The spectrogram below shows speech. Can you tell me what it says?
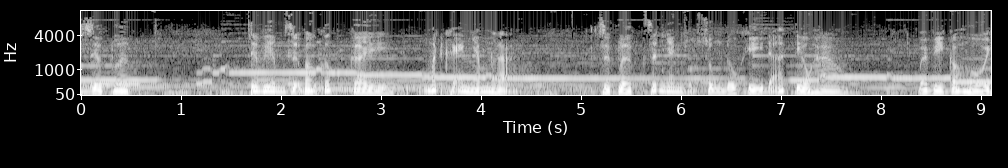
dược lực. Tiêu viêm dựa vào gốc cây Mắt khẽ nhắm lại. Dược lực rất nhanh bổ sung đấu khí đã tiêu hao. Bởi vì có hồi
